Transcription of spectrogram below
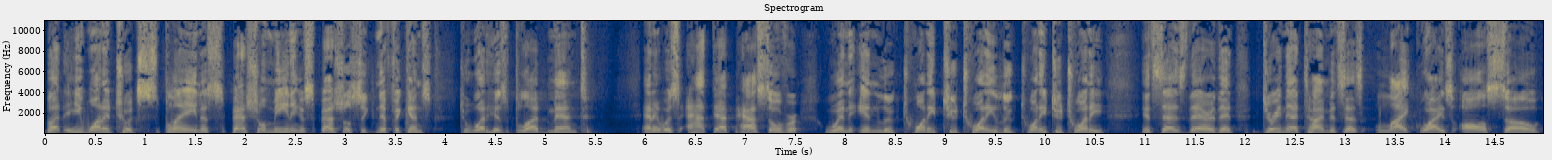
but he wanted to explain a special meaning, a special significance to what his blood meant. And it was at that Passover when in Luke 22, 20, Luke 22, 20, it says there that during that time, it says, likewise also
